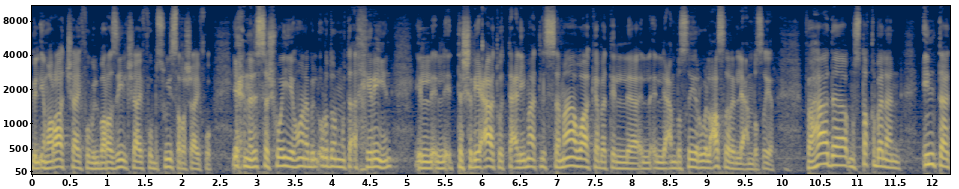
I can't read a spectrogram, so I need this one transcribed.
بالإمارات شايفه بالبرازيل شايفه بسويسرا شايفه. إحنا لسه شوية هون بالأردن متأخرين ال- ال- التشريعات والتعليمات لسه ما واكبت ال- ال- اللي عم بصير والعصر اللي عم بصير. فهذا مستقبلا أنت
